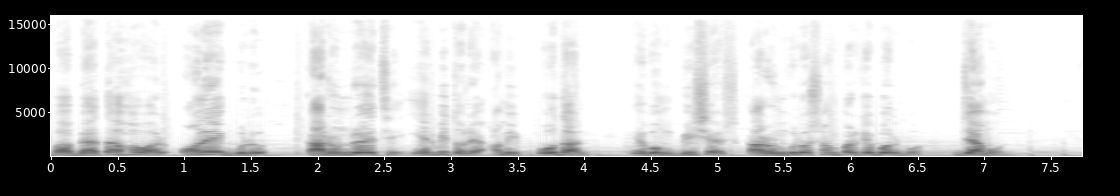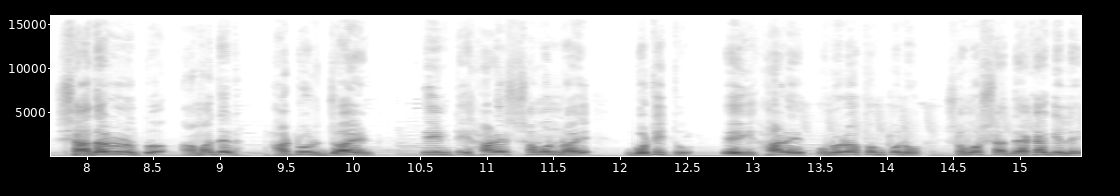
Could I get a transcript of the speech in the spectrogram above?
বা ব্যথা হওয়ার অনেকগুলো কারণ রয়েছে। এর ভিতরে আমি প্রধান এবং বিশেষ কারণগুলো সম্পর্কে বলব, যেমন, সাধারণত আমাদের হাঁটুর জয়েন্ট তিনটি হাড়ের সমন্বয়ে গঠিত। এই হাড়ে কোনো রকম কোনো সমস্যা দেখা গেলে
